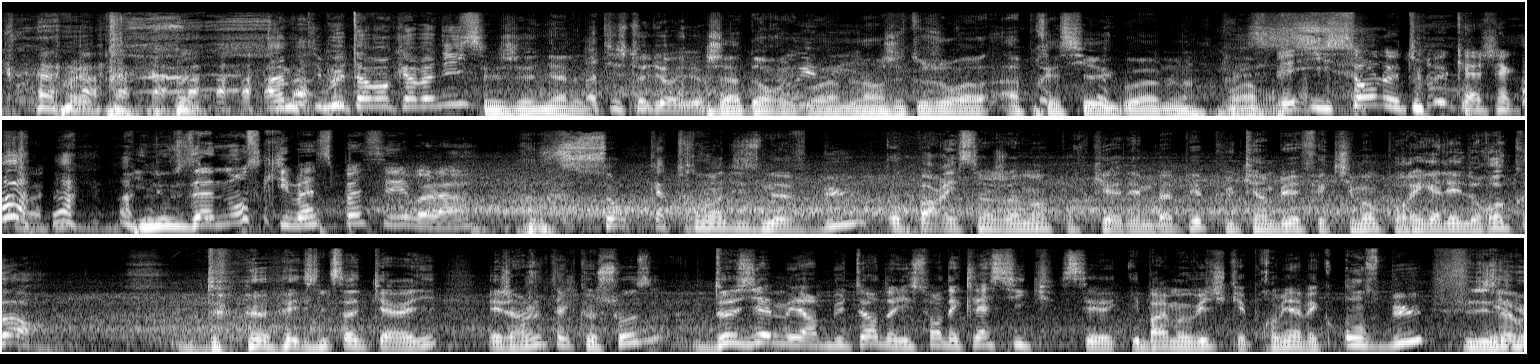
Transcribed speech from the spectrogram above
Un petit but avant Cavani C'est génial. Baptiste Durieux. J'adore Hugo Hamelin. J'ai toujours apprécié Hugo Hamelin. Vraiment. Il sent le truc à chaque fois. Il nous annonce ce qui va se passer, voilà. 199 buts au Paris Saint-Germain pour Kylian Mbappé, plus qu'un but effectivement pour égaler le record de Edinson Cavani. Et je rajoute quelque chose, deuxième meilleur buteur de l'histoire des classiques. C'est Ibrahimovic qui est premier avec 11 buts disais, et 8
